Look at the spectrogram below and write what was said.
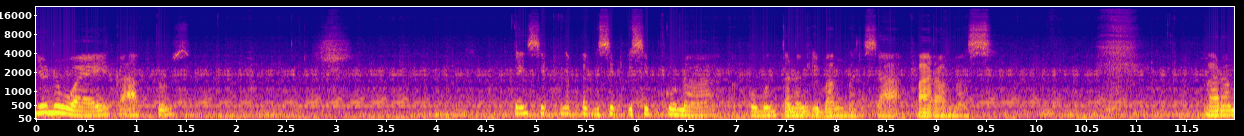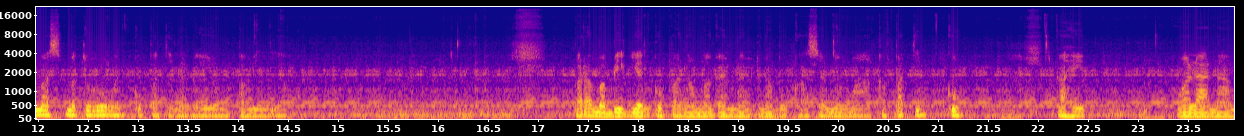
You know why, ka-actors? Naisip na pag-isip-isip ko na pumunta ng ibang bansa para mas para mas matulungan ko pa talaga yung pamilya ko. Para mabigyan ko pa ng magandang kinabukasan yung mga kapatid ko kahit wala nang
